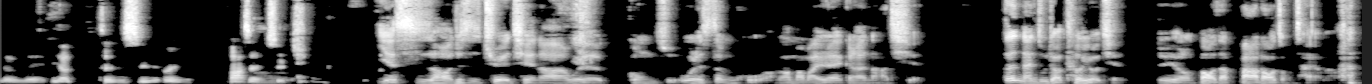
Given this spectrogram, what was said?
对不对？比较真实会发生的事情。也是哈、就是缺钱啊，为了工作，为了生活、啊，然后妈妈又来跟他拿钱，但是男主角特有钱，就有种霸道霸道总裁嘛，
